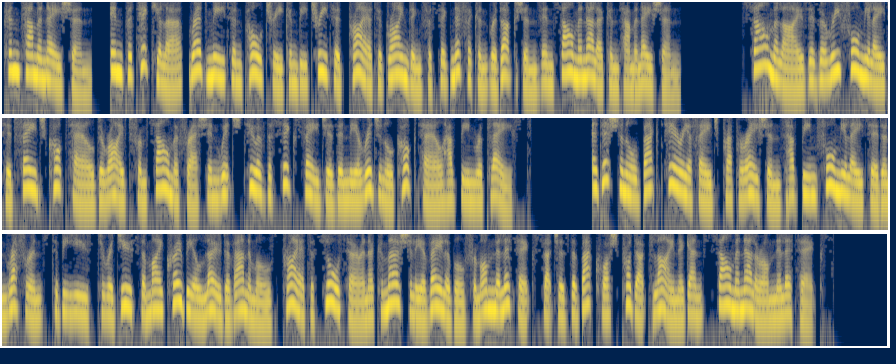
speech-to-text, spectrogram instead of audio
contamination. In particular, red meat and poultry can be treated prior to grinding for significant reductions in salmonella contamination. SalmoLyse is a reformulated phage cocktail derived from SalmoFresh in which two of the six phages in the original cocktail have been replaced. Additional bacteriophage preparations have been formulated and referenced to be used to reduce the microbial load of animals prior to slaughter and are commercially available from omnilytics such as the BacWash product line against Salmonella omnilytics.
